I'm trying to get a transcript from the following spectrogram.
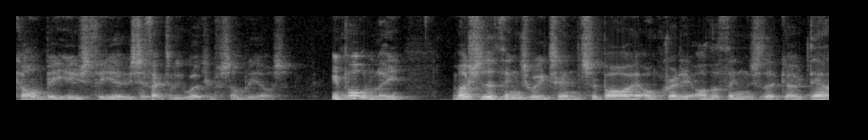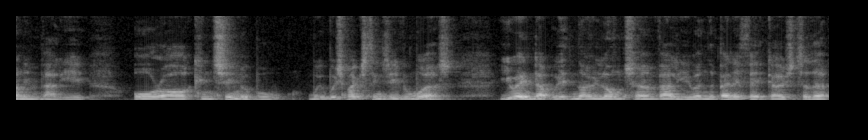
can't be used for you. It's effectively working for somebody else. Importantly, most of the things we tend to buy on credit are the things that go down in value or are consumable, which makes things even worse. You end up with no long term value, and the benefit goes to the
